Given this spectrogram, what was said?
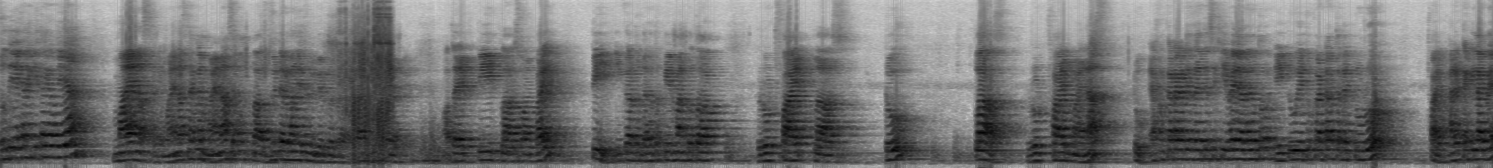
যদি এখানে কি থাকে ভাইয়া? মাইনাস থাকে, মাইনাস থাকলে মাইনাস এবং প্লাস দুইটার মানে তুমি বের করতে পারো কারণ দুইটাই লাগবে অতএব p 1 by p equal to দেখো তো p এর মান কত? Root 5 plus 2 plus root 5 minus 2 এখন কাটাকাটি যাইতেছে কি ভাইয়া দেখো তো? এই 2 এই 2 কাটা তাহলে 2 রুট 5 আরেকটা কি লাগবে?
